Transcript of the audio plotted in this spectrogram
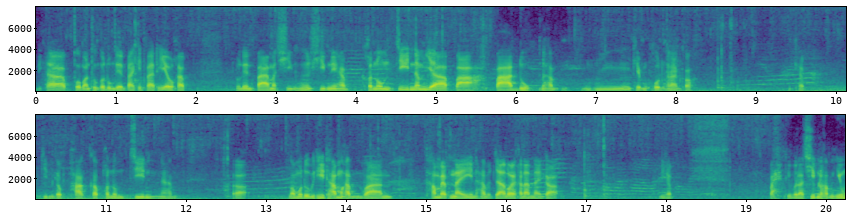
วัสดีครับผมบรรทุกกับลุงเด่นปลากินปลาเที่ยวครับลุงเด่นปลามาชิมชิมนี่ครับขนมจีนน้ำยาป่าปลาดุกนะครับเข้มข้นขนาดก็ครับกินกับพักกับขนมจีนนะครับเรามาดูวิธีทำครับว่าทำแบบไหนนะครับจะอร่อยขนาดไหนก็นี่ครับไปถึงเวลาชิมแล้วครับหิว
